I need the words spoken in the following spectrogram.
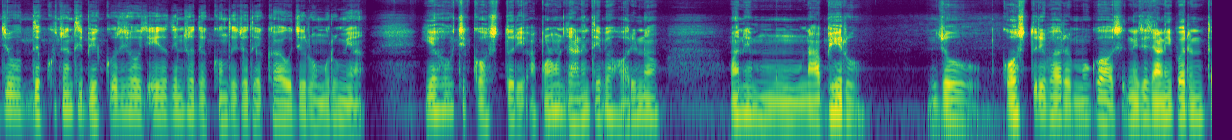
ଯେଉଁ ଦେଖୁଛନ୍ତି ବିକ୍ରି ହେଉଛି ଏଇ ଯେଉଁ ଜିନିଷ ଦେଖନ୍ତୁ ଏ ଯେଉଁ ଦେଖାହେଉଛି ରୁମରୁମିଆ ଇଏ ହେଉଛି କସ୍ତୁରୀ ଆପଣ ଜାଣିଥିବେ ହରିଣ ମାନେ ନାଭିରୁ ଯେଉଁ କସ୍ତୁରୀ ବାହାରେ ମୁଗ ସେ ନିଜେ ଜାଣିପାରେନି ତ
